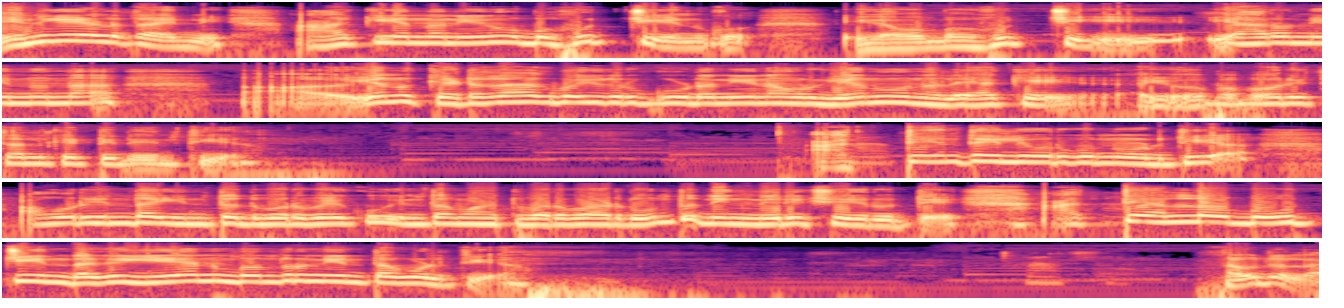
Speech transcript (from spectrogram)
ನಿನಗೆ ಹೇಳ್ತಾ ಇದ್ದೀನಿ ಆಕೆಯನ್ನು ನೀನು ಒಬ್ಬ ಹುಚ್ಚಿ ಅನ್ಕೋ ಈಗ ಒಬ್ಬ ಹುಚ್ಚಿ ಯಾರೋ ನಿನ್ನನ್ನು ಏನೋ ಕೆಟ್ಟದಾಗ ಬೈದರೂ ಕೂಡ ನೀನು ಅವ್ರಿಗೆ ಏನೂ ಅನ್ನಲ್ಲ. ಯಾಕೆ? ಅಯ್ಯೋ ಪಾಪ ಅವ್ರಿಗೆ ತಲೆ ಕೆಟ್ಟಿದೆ ಅಂತೀಯ? ಅತ್ತೆ ಅಂತ ಇಲ್ಲಿವರೆಗೂ ನೋಡ್ತೀಯ? ಅವರಿಂದ ಇಂಥದ್ದು ಬರಬೇಕು ಇಂಥ ಮಾತು ಬರಬಾರ್ದು ಅಂತ ನಿಂಗೆ ನಿರೀಕ್ಷೆ ಇರುತ್ತೆ. ಅತ್ತೆ ಅಲ್ಲ ಒಬ್ಬ ಹುಚ್ಚಿಯಿಂದಾಗ ಏನು ಬಂದರೂ ನೀನು ತಗೊಳ್ತೀಯ. ಹೌದಲ್ಲ?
